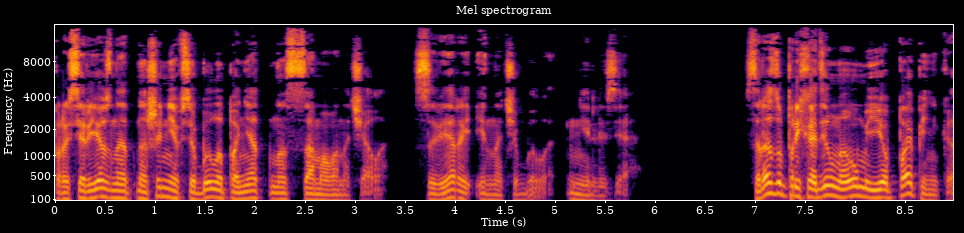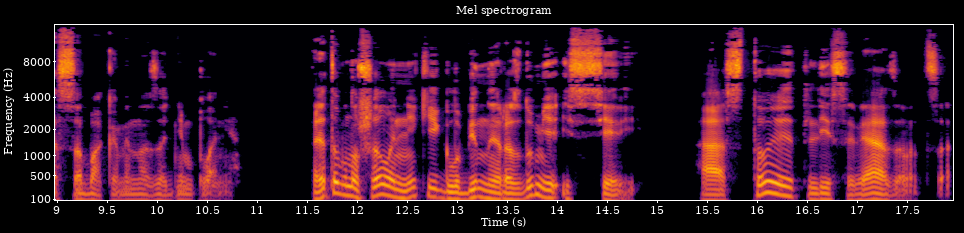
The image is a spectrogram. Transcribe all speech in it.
Про серьезные отношения все было понятно с самого начала. С Верой иначе было нельзя. Сразу приходил на ум ее папенька с собаками на заднем плане. Это внушало некие глубинные раздумья из серии. А стоит ли связываться?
